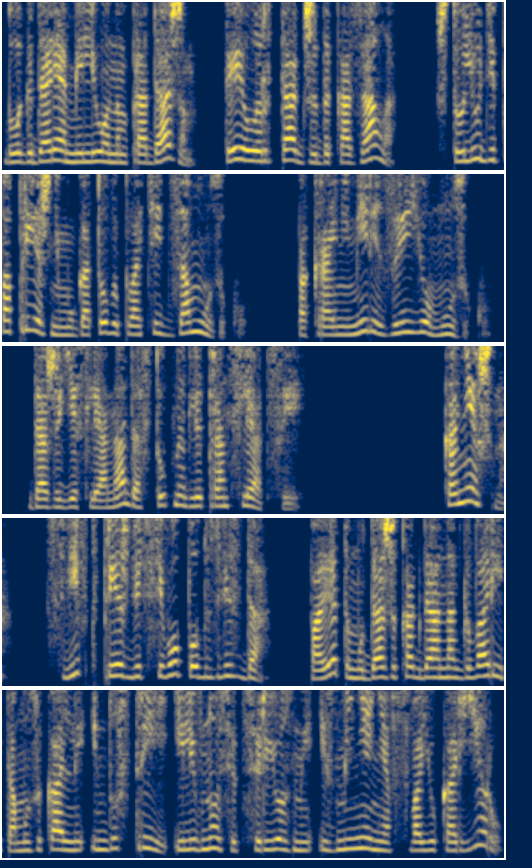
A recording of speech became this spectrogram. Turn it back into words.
Благодаря миллионам продажам Тейлор также доказала, что люди по-прежнему готовы платить за музыку, по крайней мере, за ее музыку, даже если она доступна для трансляции. Конечно, Свифт прежде всего поп-звезда, поэтому даже когда она говорит о музыкальной индустрии или вносит серьезные изменения в свою карьеру,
